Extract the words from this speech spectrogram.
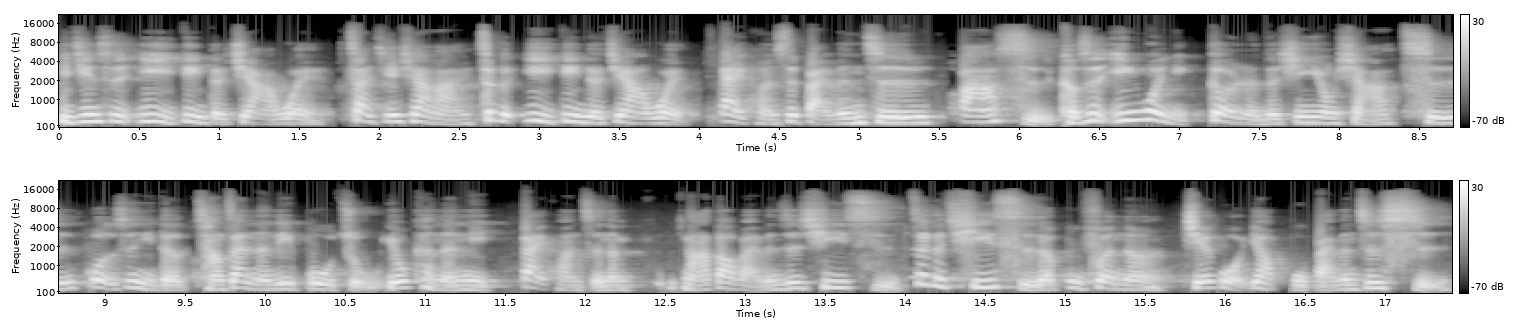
已经是预定的价位，再接下来这个预定的价位贷款是百分之八十，可是因为你个人的信用瑕疵，或者是你的偿债能力不足，有可能你贷款只能拿到百分之七十，这个七十的部分呢，结果要补百分之十。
